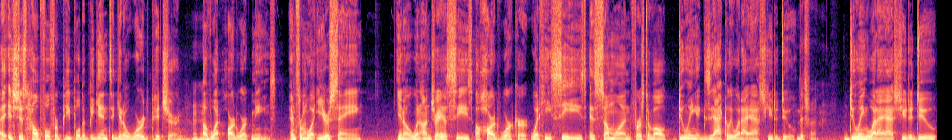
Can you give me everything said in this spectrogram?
Uh, it's just helpful for people to begin to get a word picture mm-hmm. of what hard work means. And from what you're saying, you know, when Andreas sees a hard worker, what he sees is someone, first of all, doing exactly what I asked you to do That's right. doing what I asked you to do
